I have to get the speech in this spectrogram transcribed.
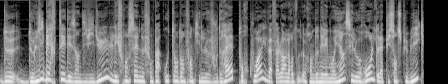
de, de liberté des individus. Les Français ne font pas autant d'enfants qu'ils le voudraient. Pourquoi? Il va falloir leur, en donner les moyens. C'est le rôle de la puissance publique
